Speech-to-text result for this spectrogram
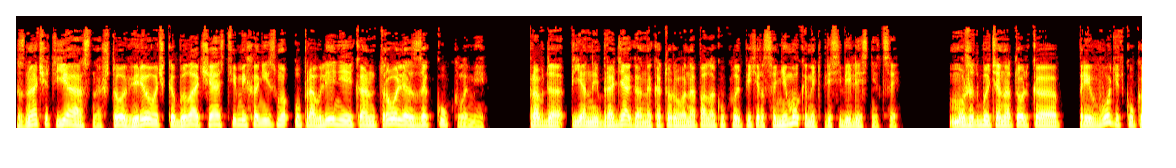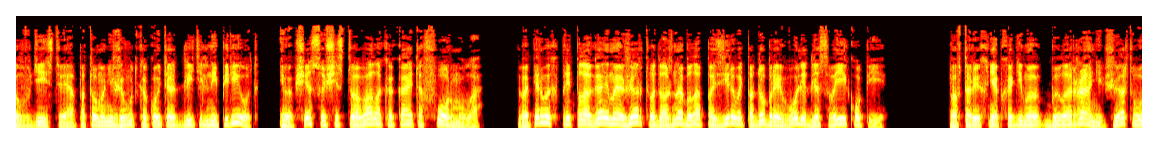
Значит, ясно, что веревочка была частью механизма управления и контроля за куклами. Правда, пьяный бродяга, на которого напала кукла Питерса, не мог иметь при себе лестницы. Может быть, она только приводит кукол в действие, а потом они живут какой-то длительный период, и вообще существовала какая-то формула. Во-первых, предполагаемая жертва должна была позировать по доброй воле для своей копии. Во-вторых, необходимо было ранить жертву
